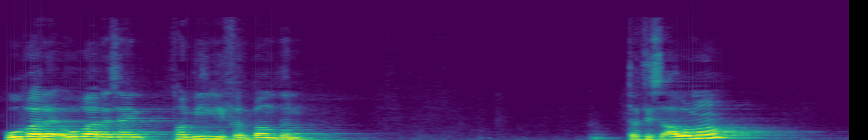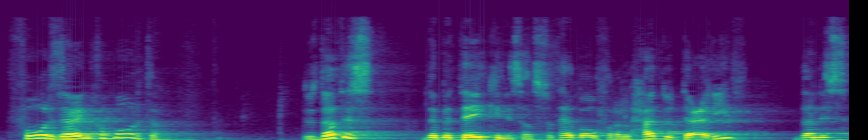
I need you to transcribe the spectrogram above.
Hoe waren, hoe waren zijn familieverbanden? Dat is allemaal voor zijn geboorte. Dus dat is de betekenis. Als we het hebben over al-had ta'rif, dan is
